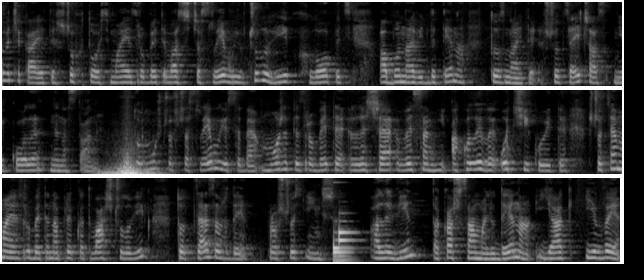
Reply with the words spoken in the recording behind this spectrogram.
ви чекаєте, що хтось має зробити вас щасливою, чоловік, хлопець або навіть дитина, то знайте, що цей час ніколи не настане. Тому що щасливою себе можете зробити лише ви самі. А коли ви очікуєте, що це має зробити, наприклад, ваш чоловік, то це завжди про щось інше. Але він така ж сама людина, як і ви.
